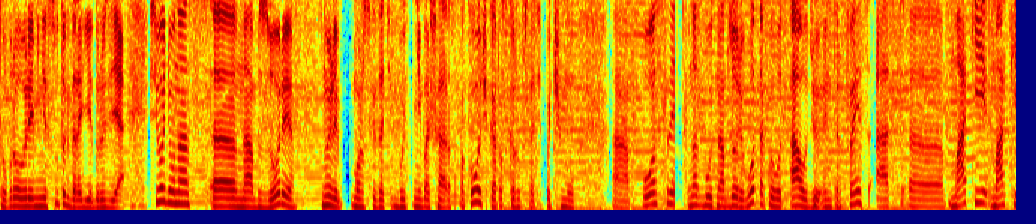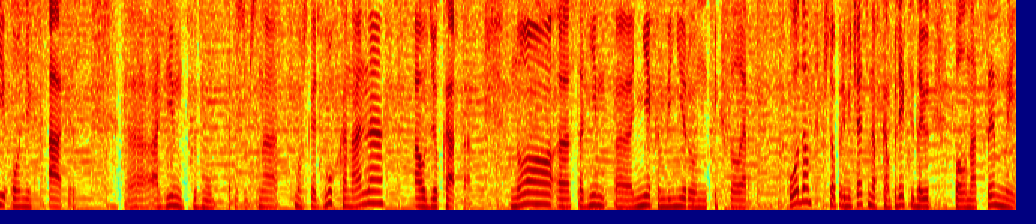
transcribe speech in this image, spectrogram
Доброго времени суток, дорогие друзья! Сегодня у нас э, на обзоре, ну или, можно сказать, будет небольшая распаковочка. Расскажу, кстати, почему. А, после у нас будет на обзоре вот такой вот аудиоинтерфейс от э, Maki, Maki Onyx Artist. Э, один к двум. Это, собственно, можно сказать, двухканальная аудиокарта. Но э, с одним э, некомбинированным XLR входом. Что примечательно, в комплекте дают полноценный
